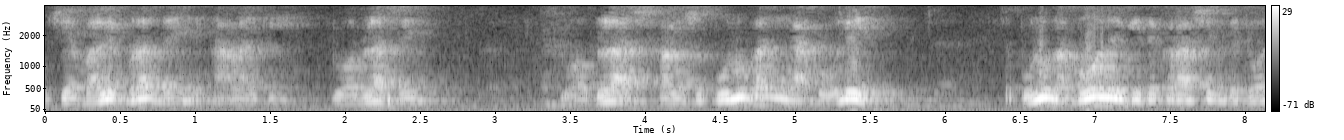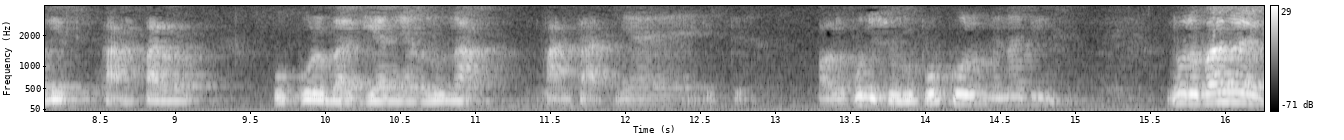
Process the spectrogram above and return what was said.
usia balik berapa ya tak lagi 12 ya 12 kalau 10 kan nggak boleh 10 nggak boleh kita kerasin kecuali tampar pukul bagian yang lunak pantatnya gitu. Walaupun disuruh pukul Nabi. Ini udah balik.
